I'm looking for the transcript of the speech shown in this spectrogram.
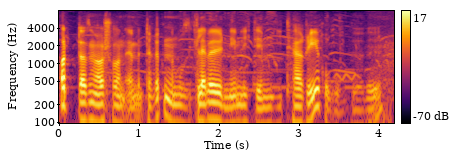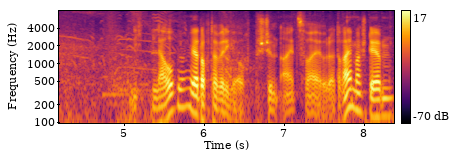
Und da sind wir auch schon im dritten Musiklevel, nämlich dem Gitarrero-Wirbel. Und ich glaube, ja doch, da werde ich auch bestimmt ein, zwei oder dreimal sterben.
